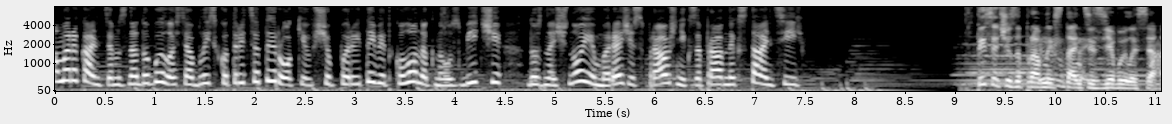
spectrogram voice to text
Американцям знадобилося близько 30 років, щоб перейти від колонок на узбіччі до значної мережі справжніх заправних станцій. Тисячі заправних станцій з'явилися,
